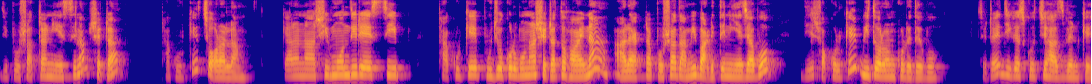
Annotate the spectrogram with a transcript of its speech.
যে প্রসাদটা নিয়ে এসেছিলাম সেটা ঠাকুরকে চড়ালাম। কেননা শিব মন্দিরে এসছি, ঠাকুরকে পুজো করব না সেটা তো হয় না, আর একটা প্রসাদ আমি বাড়িতে নিয়ে যাব। দিয়ে সকলকে বিতরণ করে দেব। সেটাই জিজ্ঞেস করছি হাজব্যান্ডকে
